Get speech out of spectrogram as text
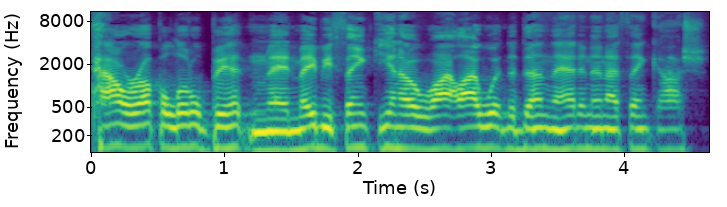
power up a little bit and, maybe think, you know, well, I wouldn't have done that. And then I think, gosh,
